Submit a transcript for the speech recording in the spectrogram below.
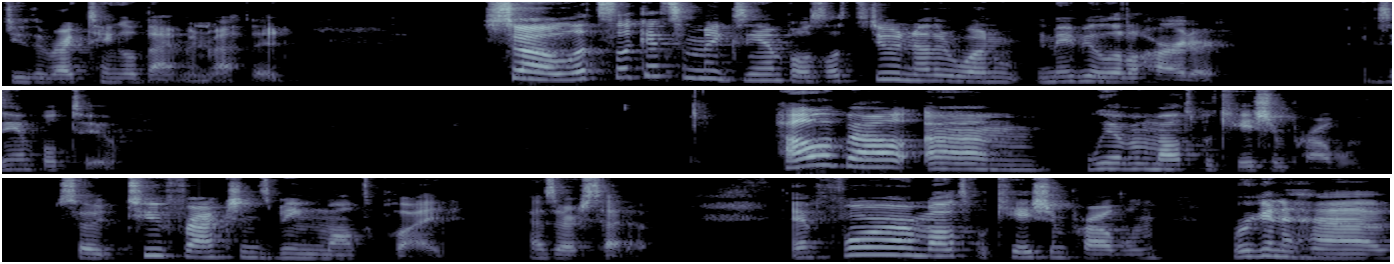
do the rectangle diamond method. So let's look at some examples. Let's do another one, maybe a little harder. Example 2. How about um, we have a multiplication problem? So two fractions being multiplied as our setup. And for our multiplication problem, we're going to have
